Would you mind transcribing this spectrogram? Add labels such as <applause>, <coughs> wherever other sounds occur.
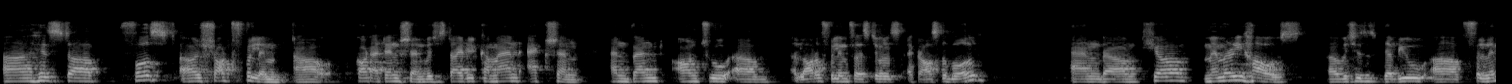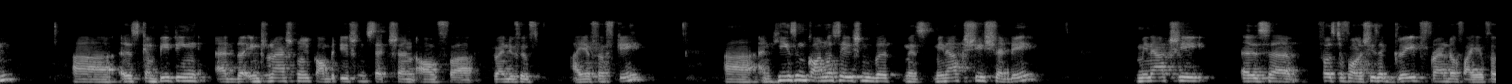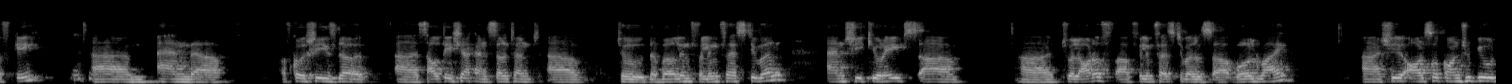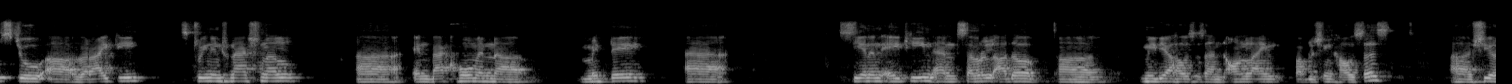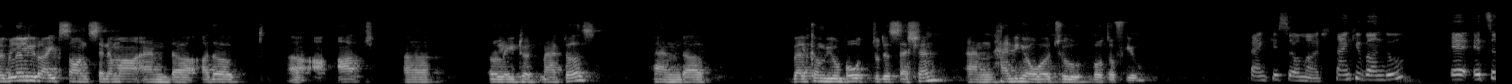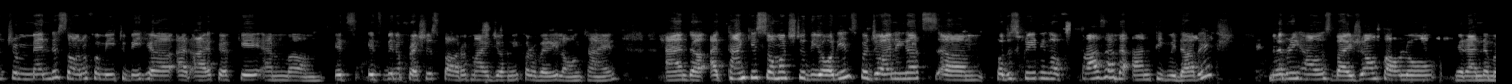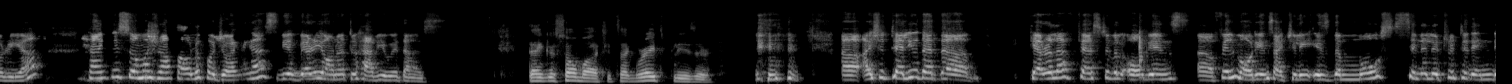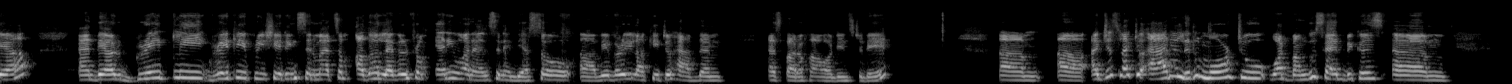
Uh, his uh, first uh, short film caught attention, which is titled Command Action, and went on to um, a lot of film festivals across the world. And um, here, Memory House, uh, which is his debut uh, film, uh, is competing at the international competition section of 25th uh, IFFK. And he's in conversation with Ms. Meenakshi Shedde. Meenakshi is, uh, first of all, she's a great friend of IFFK. <laughs> Um, and uh, of course, she's the uh, South Asia consultant to the Berlin Film Festival, and she curates uh, uh, to a lot of uh, film festivals worldwide. she also contributes to Variety, Screen International, and back home in Midday, CNN 18, and several other media houses and online publishing houses. Uh, she regularly writes on cinema and uh, other uh, art related matters and uh, welcome you both to this session and handing over to both of you. Thank you so much. Thank you, Bandhu. It's a tremendous honor for me to be here at IFFK, and um, it's it's been a precious part of my journey for a very long time. And uh, I thank you so much to the audience for joining us um, for the screening of Casa de Antiguidades, Memory House by João Paulo Miranda Maria. Thank you so much, João Paulo, for joining us. We are very honored to have you with us. Thank you so much. It's a great pleasure. <laughs> uh, I should tell you that the Kerala Festival audience, uh, film audience actually, is the most cine literate in India. And they are greatly, greatly appreciating cinema at some other level from anyone else in India. So uh, we're very lucky to have them as part of our audience today. Um, uh, I'd just like to add a little more to what Bangu said because um,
